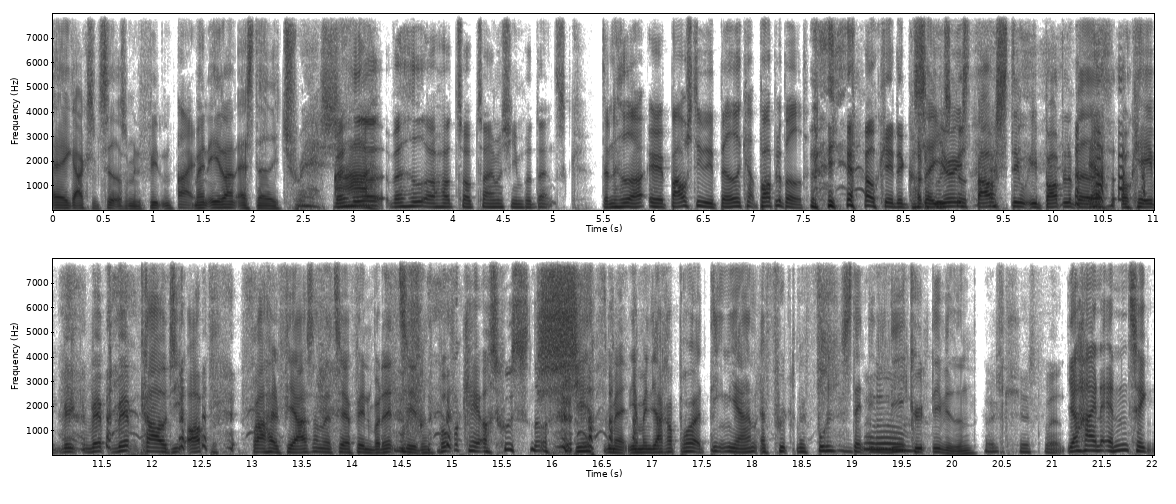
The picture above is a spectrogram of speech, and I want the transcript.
er ikke accepteret som en film, Nej. men etteren er stadig trash. Hvad, Ah. hedder, hvad hedder Hot Top Time Machine på dansk? Den hedder øh, Bagstiv i badekar. Boblebadet. ja, okay, det er godt Seriøst husket. bagstiv i boblebadet. Okay, hvem, hvem gravede de op fra 70'erne til at finde på den titel? Hvorfor kan jeg også huske noget? Shit, mand. Jamen, Jacob, prøv at din hjerne er fyldt med fuldstændig ligegyldig viden. Hold kæft, mand. Jeg har en anden ting,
